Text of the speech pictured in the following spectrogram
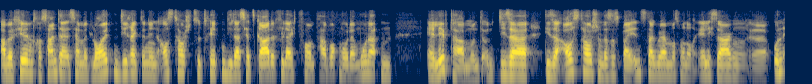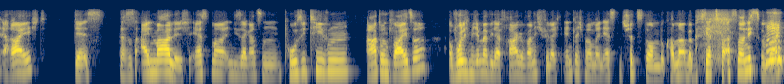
Aber viel interessanter ist ja mit Leuten direkt in den Austausch zu treten, die das jetzt gerade vielleicht vor ein paar Wochen oder Monaten erlebt haben. Und, und dieser, dieser Austausch, und das ist bei Instagram, muss man auch ehrlich sagen, äh, unerreicht, der ist, das ist einmalig. Erstmal in dieser ganzen positiven Art und Weise, obwohl ich mich immer wieder frage, wann ich vielleicht endlich mal meinen ersten Shitstorm bekomme, aber bis jetzt war es noch nicht so weit.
